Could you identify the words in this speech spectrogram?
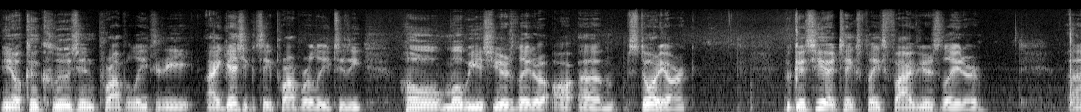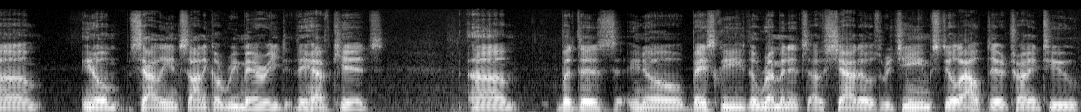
you know conclusion properly to the I guess you could say properly to the whole Mobius years later uh, um, story arc because here it takes place five years later. Um, you know, Sally and Sonic are remarried. They have kids. Um, but there's, you know, basically the remnants of Shadow's regime still out there trying to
